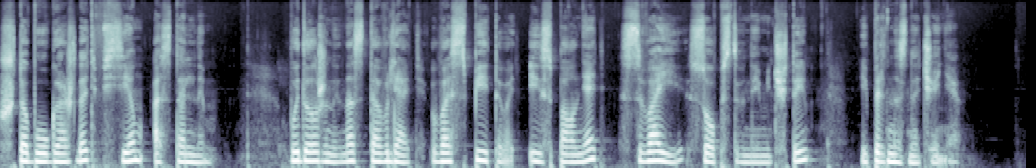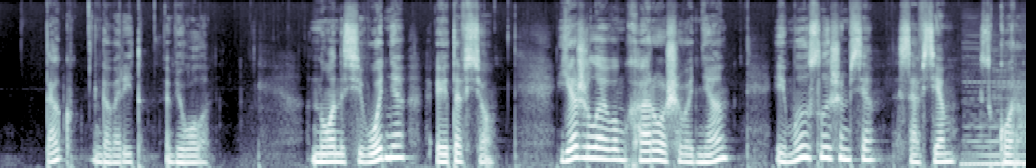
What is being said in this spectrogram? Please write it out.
чтобы угождать всем остальным. Вы должны наставлять, воспитывать и исполнять свои собственные мечты и предназначения. Так говорит Виола. Ну а на сегодня это все. Я желаю вам хорошего дня, и мы услышимся совсем скоро.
